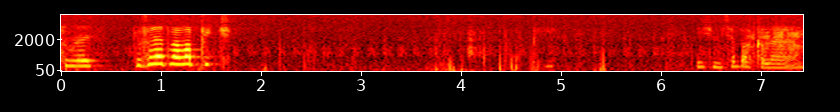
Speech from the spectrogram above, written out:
Turey. Küfür etme lan piç. İşimize bakalım.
